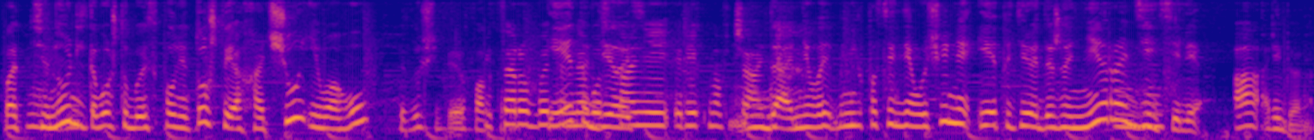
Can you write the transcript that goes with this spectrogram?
подтянуть для того, чтобы исполнить то, что я хочу и могу. Предыдущий первый І фактор. це робити И не это в делать- останній рік навчання. да, не в, не в последнее обучение, и это делать даже не родители, а ребенок.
